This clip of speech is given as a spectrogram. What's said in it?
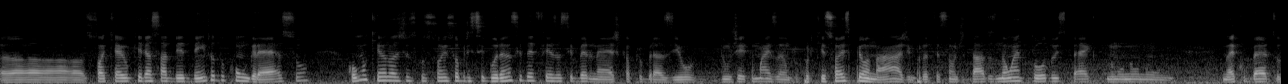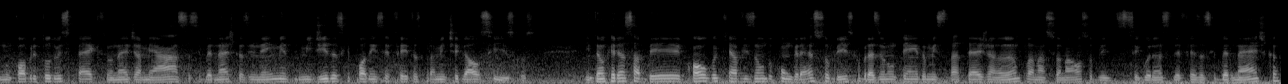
Uh, só que aí eu queria saber, dentro do Congresso, como que andam as discussões sobre segurança e defesa cibernética para o Brasil de um jeito mais amplo? Porque só espionagem, proteção de dados não é todo o espectro, não, não, não não é coberto, não cobre todo o espectro né, de ameaças cibernéticas e nem medidas que podem ser feitas para mitigar os riscos. Então eu queria saber qual que é a visão do Congresso sobre isso, que o Brasil não tem ainda uma estratégia ampla nacional sobre segurança e defesa cibernética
